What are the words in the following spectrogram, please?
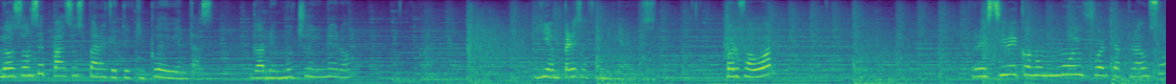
Los 11 pasos para que tu equipo de ventas gane mucho dinero y Empresas familiares. Por favor, recibe con un muy fuerte aplauso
